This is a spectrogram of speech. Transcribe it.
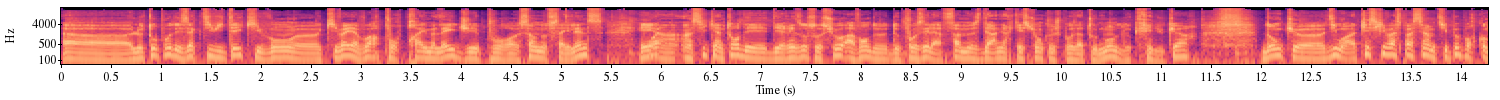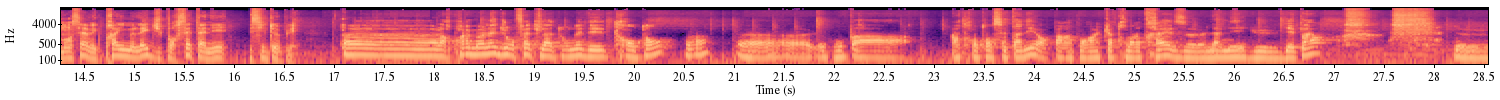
euh, le topo des activités qui vont, euh, qui va y avoir pour Primal Age et pour euh, Sound of Silence, et ainsi qu'un tour des, réseaux sociaux avant de, poser la fameuse dernière question que je pose à tout le monde, le cri du cœur. Donc, dis-moi, qu'est-ce qui va se passer un petit peu pour commencer avec Primal Age pour cette année, s'il te plaît? Alors Primal Age, on fait la tournée des 30 ans. Hein. le groupe a, à 30 ans cette année, par rapport à 93, euh, l'année du départ, euh,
